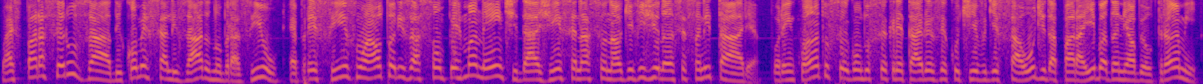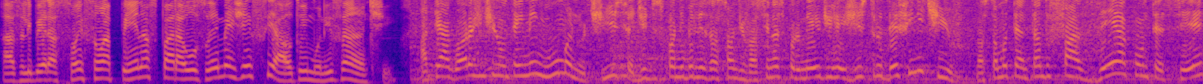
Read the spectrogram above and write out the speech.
mas para ser usado e comercializado no Brasil é preciso uma autorização permanente da Agência Nacional de Vigilância Sanitária. Por enquanto, segundo o secretário executivo de Saúde da Paraíba, Daniel Beltrame, as liberações são apenas apenas para uso emergencial do imunizante. Até agora a gente não tem nenhuma notícia de disponibilização de vacinas por meio de registro definitivo. Nós estamos tentando fazer acontecer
